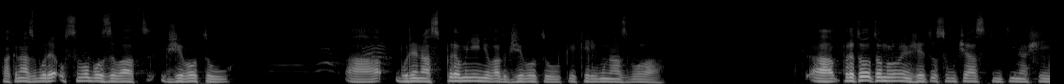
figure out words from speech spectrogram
Pak nás bude osvobozovat k životu a bude nás proměňovat k životu, ke kterému nás volá. A proto o tom mluvím, že je to součástí té naší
